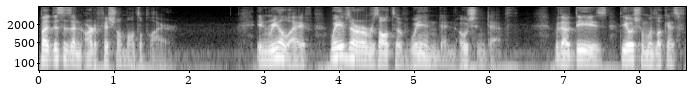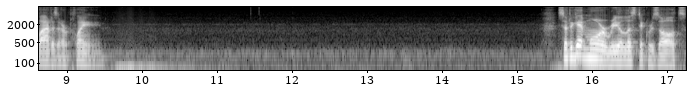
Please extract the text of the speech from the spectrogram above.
But this is an artificial multiplier. In real life, waves are a result of wind and ocean depth. Without these, the ocean would look as flat as our plane. So to get more realistic results,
